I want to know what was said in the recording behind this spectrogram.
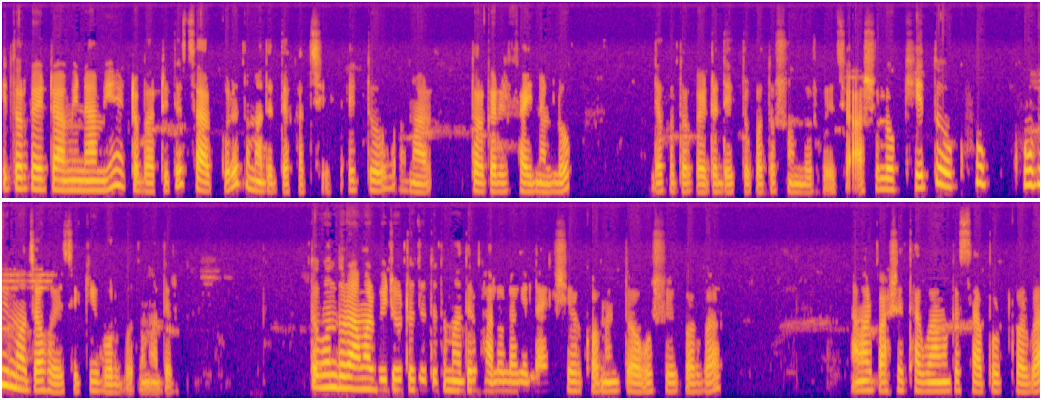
এই তরকারিটা আমি নামিয়ে একটা বাটিতে সার্ভ করে তোমাদের দেখাচ্ছি। এই তো আমার তরকারির ফাইনাল লোক দেখো তরকারিটা দেখতে কত সুন্দর হয়েছে। আসলে খেতেও খুব, খুবই মজা হয়েছে, কি বলব তোমাদের? তো বন্ধুরা, আমার ভিডিওটা যদি তোমাদের ভালো লাগে লাইক শেয়ার কমেন্ট তো অবশ্যই করবা। আমার পাশে থাকবা, আমাকে সাপোর্ট করবা।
